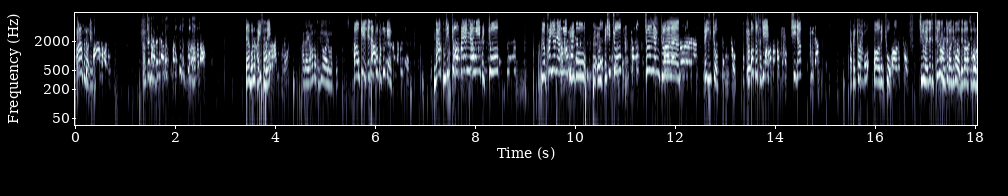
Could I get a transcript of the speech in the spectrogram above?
아 그래. 갑자기 야 먼저 가 있을래? 아, 나 이거 한번 구경하려고 왔어. 아 오케이 일단 쭉 바꿀게. 나 90초, 하양 양이 100초, 그리고 파현 양이 그리고 110초, 초영 양 그러면은 120초. 바꿨어 다시 해. 시작. 나 100초라고? 어 100초. 지금 애들 퇴근 못해가지고 내가 지금.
